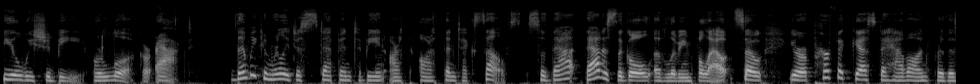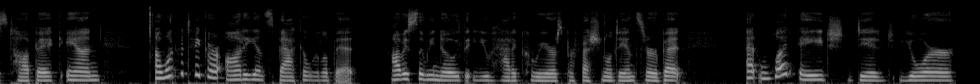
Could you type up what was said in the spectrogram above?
feel we should be or look or act, then we can really just step into being our authentic selves. So that that is the goal of living full out. So you're a perfect guest to have on for this topic and I want to take our audience back a little bit. Obviously, we know that you had a career as a professional dancer, but at what age did your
